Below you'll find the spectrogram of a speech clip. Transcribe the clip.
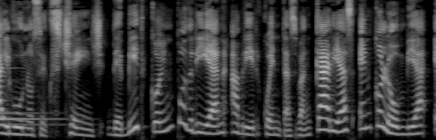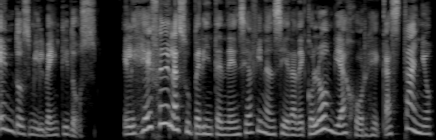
Algunos exchanges de Bitcoin podrían abrir cuentas bancarias en Colombia en 2022. El jefe de la Superintendencia Financiera de Colombia, Jorge Castaño,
